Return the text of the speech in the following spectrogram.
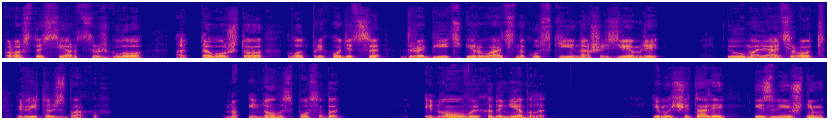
просто сердце жгло от того, что вот приходится дробить и рвать на куски наши земли и умолять род Виттельсбахов. Но иного способа, иного выхода не было. И мы считали излишним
